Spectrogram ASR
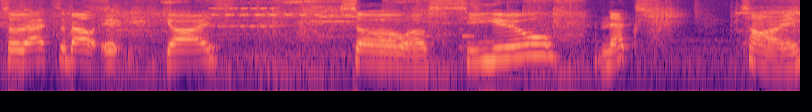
So that's about it, guys. So I'll see you next time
